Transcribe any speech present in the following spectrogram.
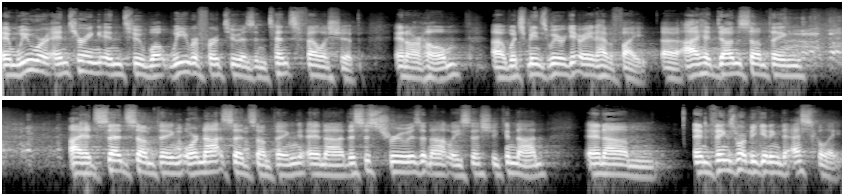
and we were entering into what we refer to as intense fellowship in our home, uh, which means we were getting ready to have a fight. Uh, I had done something, I had said something or not said something, and uh, this is true, is it not, Lisa? She can nod. And, um, and things were beginning to escalate.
